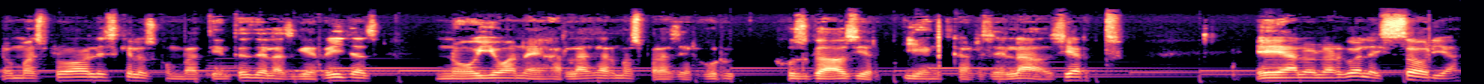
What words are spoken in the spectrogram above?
lo más probable es que los combatientes de las guerrillas no iban a dejar las armas para ser juzgados y encarcelados, ¿cierto? Eh, a lo largo de la historia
